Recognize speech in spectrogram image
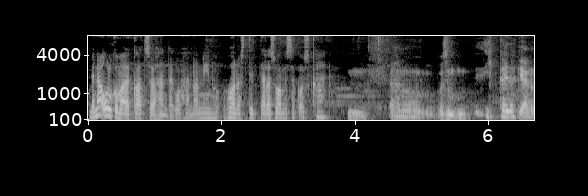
mennä ulkomaille katsoa häntä, kun hän on niin hu- huonosti täällä Suomessa koskaan. うん、あの、私も一回だけあの、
